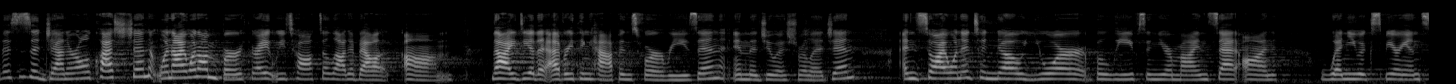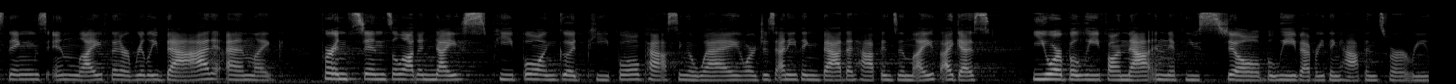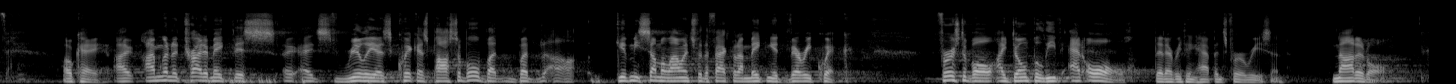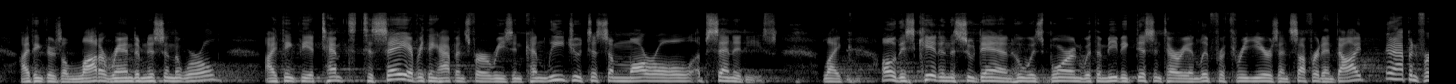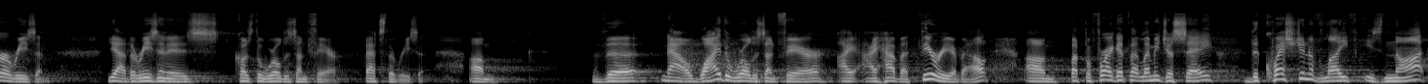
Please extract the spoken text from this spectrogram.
This is a general question. When I went on Birthright, we talked a lot about um, the idea that everything happens for a reason in the Jewish religion. And so I wanted to know your beliefs and your mindset on when you experience things in life that are really bad and like for instance a lot of nice people and good people passing away or just anything bad that happens in life i guess your belief on that and if you still believe everything happens for a reason Okay, I, I'm going to try to make this uh, as really as quick as possible, but, but uh, give me some allowance for the fact that I'm making it very quick. First of all, I don't believe at all that everything happens for a reason. Not at all. I think there's a lot of randomness in the world. I think the attempt to say everything happens for a reason can lead you to some moral obscenities. Like, oh, this kid in the Sudan who was born with amoebic dysentery and lived for three years and suffered and died, it happened for a reason. Yeah, the reason is because the world is unfair. That's the reason. Um, the, now, why the world is unfair, I, I have a theory about. Um, but before I get that, let me just say, the question of life is not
